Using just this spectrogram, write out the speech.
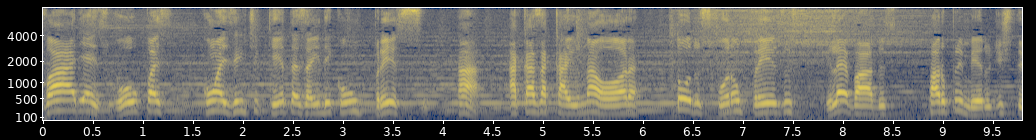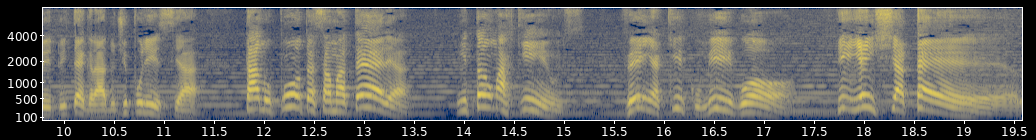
várias roupas com as etiquetas ainda e com o preço. Ah, a casa caiu na hora, todos foram presos e levados para o primeiro distrito integrado de polícia. Tá no ponto essa matéria? Então, Marquinhos, vem aqui comigo, ó e enche a tela.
